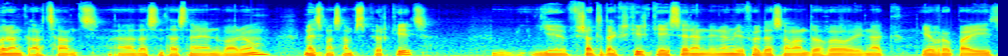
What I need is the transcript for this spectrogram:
որոնք արցանց դասընթացներ են վարում, մեծ մասամբ Սփյուռքից եւ շատ հետաքրքիր кейսեր են լինում, երբ որ դասավանդողը օրինակ Եվրոպայից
